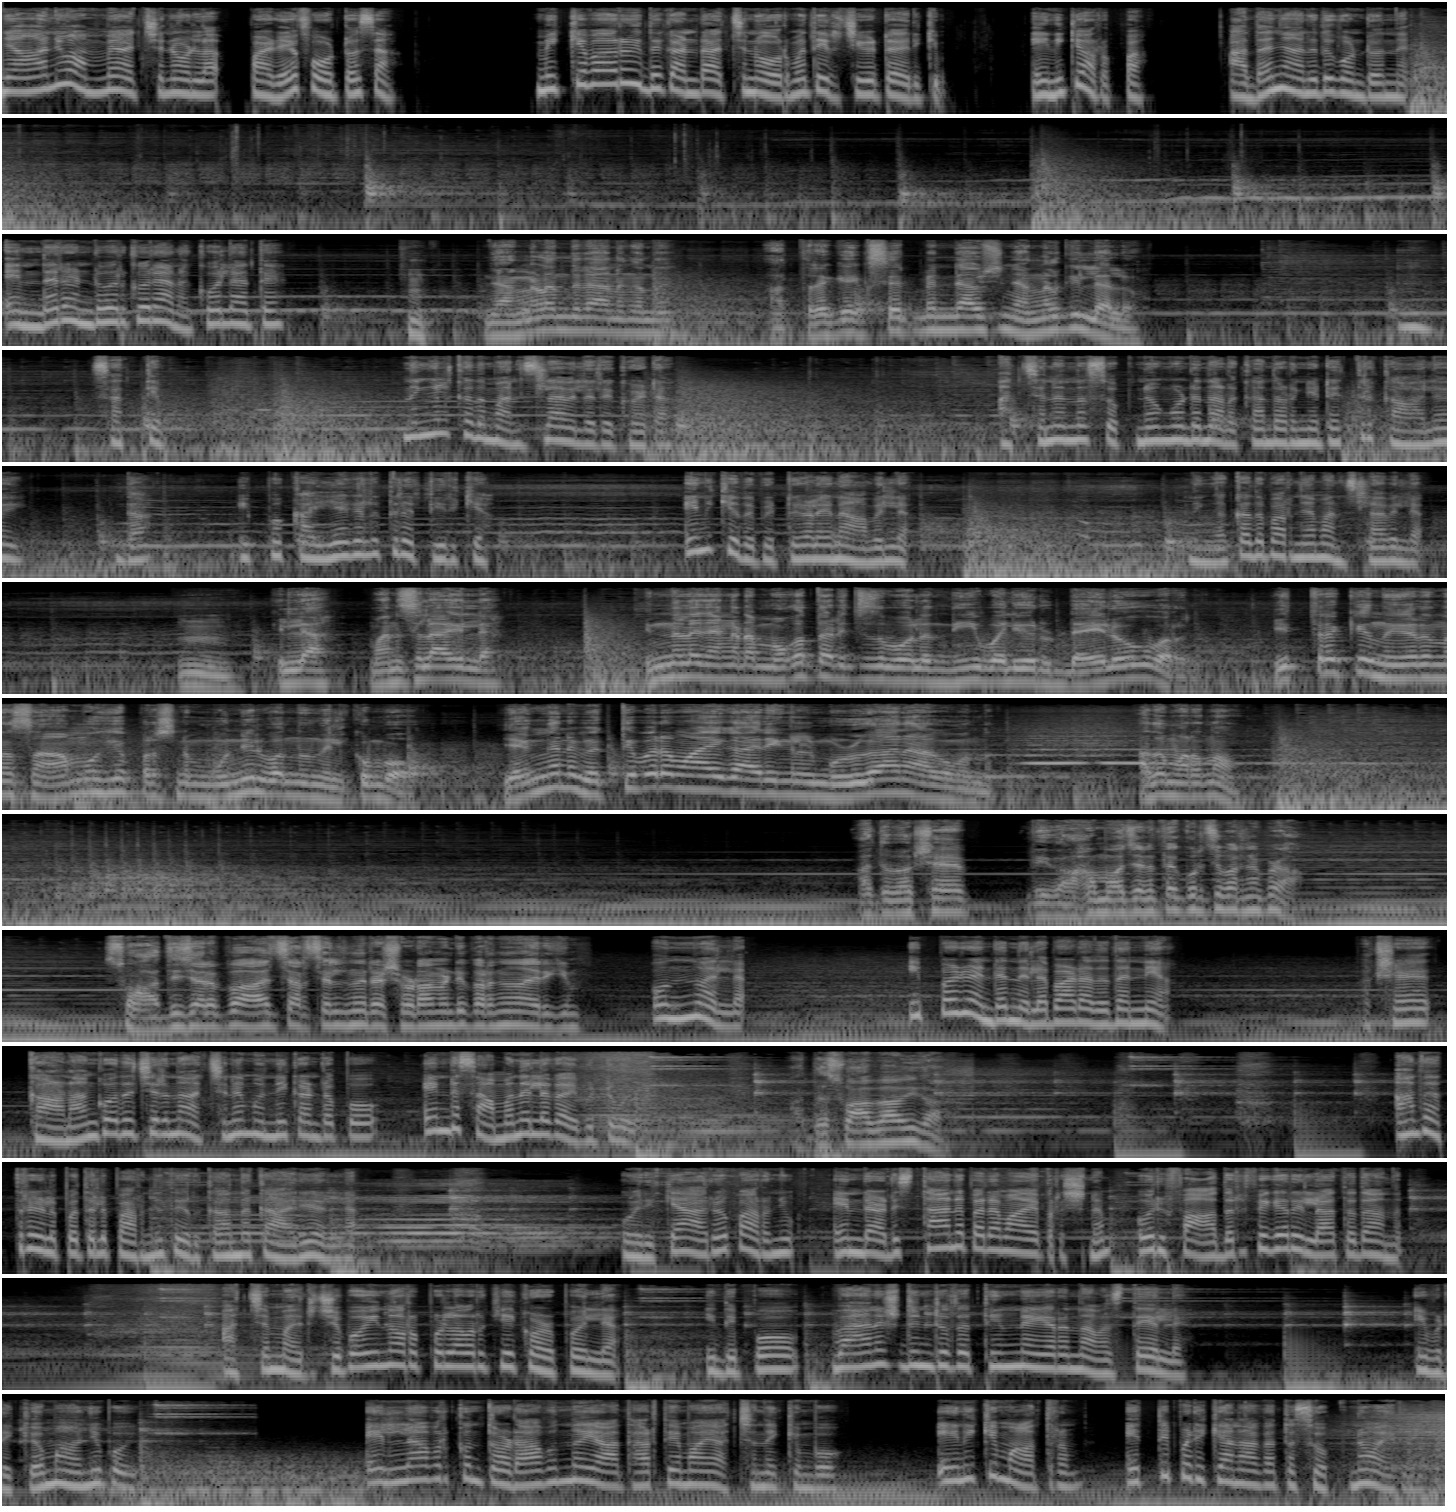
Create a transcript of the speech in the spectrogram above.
ഞാനും അമ്മ അച്ഛനുള്ള പഴയ ഫോട്ടോസാ. മിക്കവാറും ഇത് കണ്ട അച്ഛൻ ഓർമ്മ തിരിച്ചു കിട്ടുമായിരിക്കും എനിക്ക് ഉറപ്പാ. അതാ ഞാനിത് കൊണ്ടുവന്നേ. എന്താ രണ്ടുപേർക്കും ഒരു അനക്കമില്ലാത്തെ? ഞങ്ങൾ എന്തിനാണെന്ന് അത്രയ്ക്ക് എക്സൈറ്റ്മെന്റ് ആവശ്യം ഞങ്ങൾക്കില്ലല്ലോ. സത്യം. നിങ്ങൾക്കത് മനസ്സിലാവില്ല രഘുവേട്ട. അച്ഛൻ എന്ന സ്വപ്നം കൊണ്ട് നടക്കാൻ തുടങ്ങിയിട്ട് എത്ര കാലമായി? ദാ ഇപ്പൊ കയ്യകലത്തിലെത്തിയിരിക്കാം. എനിക്കത് വിട്ടുകളയാനാവില്ല. നിങ്ങൾക്കത് പറഞ്ഞാൽ മനസ്സിലാവില്ല. ഇല്ല മനസ്സിലാകില്ല ഇന്നലെ ഞങ്ങളുടെ മുഖത്തടിച്ചതുപോലെ നീ വലിയൊരു ഡയലോഗ് പറഞ്ഞു. ഇത്രയ്ക്ക് നീറുന്ന സാമൂഹ്യ പ്രശ്നം മുന്നിൽ വന്ന് നിൽക്കുമ്പോൾ എങ്ങനെ വ്യക്തിപരമായ കാര്യങ്ങളിൽ മുഴുകാനാകുമെന്ന്. അത് മറന്നോ? അത് പക്ഷേ വിവാഹമോചനത്തെ കുറിച്ച് പറഞ്ഞപ്പോഴാ. സ്വാതി ചിലപ്പോ ആ ചർച്ചയിൽ നിന്ന് രക്ഷപ്പെടാൻ വേണ്ടി പറഞ്ഞതായിരിക്കും. ഒന്നുമല്ല. ഇപ്പോഴും എന്റെ നിലപാട് അത് തന്നെയാ. പക്ഷെ കാണാൻ കൊതിച്ചിരുന്ന അച്ഛനെ മുന്നിൽ കണ്ടപ്പോ എന്റെ സമനില കൈവിട്ടുപോയി. അത് സ്വാഭാവിക. അതത്ര എളുപ്പത്തിൽ പറഞ്ഞു തീർക്കാവുന്ന കാര്യമല്ല. ഒരിക്കൽ ആരോ പറഞ്ഞു എന്റെ അടിസ്ഥാനപരമായ പ്രശ്നം ഒരു ഫാദർ ഫിഗർ ഇല്ലാത്തതാണ്. അച്ഛൻ മരിച്ചുപോയി എന്ന് ഉറപ്പുള്ളവർക്ക് ഈ കുഴപ്പമില്ല. ഇതിപ്പോ vanished into the thin air എന്ന അവസ്ഥയല്ലേ? ഇവിടേക്കോ മാഞ്ഞുപോയി. എല്ലാവർക്കും തൊടാവുന്ന യാഥാർത്ഥ്യമായി അച്ഛൻ നിൽക്കുമ്പോൾ എനിക്ക് മാത്രം എത്തിപ്പിടിക്കാനാകാത്ത സ്വപ്നമായിരുന്നു.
